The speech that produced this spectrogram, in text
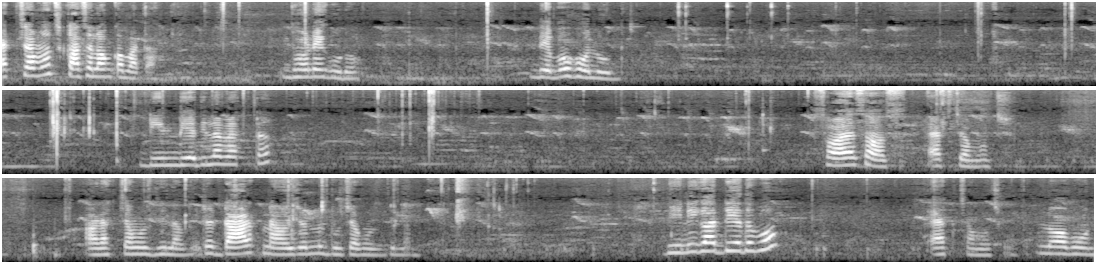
এক চামচ কাঁচা লঙ্কা বাটা, ধনে গুঁড়ো, দেব হলুদ। ডিম দিয়ে দিলাম একটা। সয়া সস এক চামচ। আর এক চামচ দিলাম। এটা ডার্ক না, ওই জন্য দু চামচ দিলাম। ভিনিগার দিয়ে দেবো, এক চামচ লবণ।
